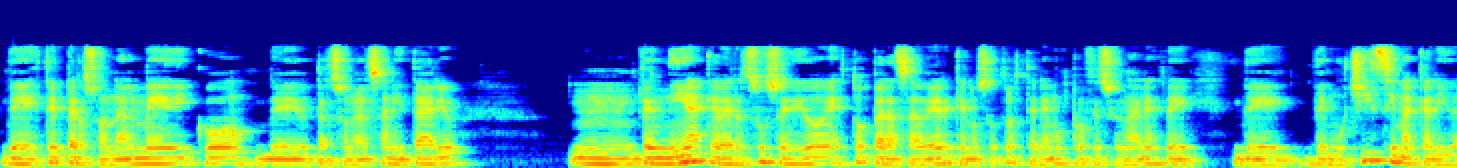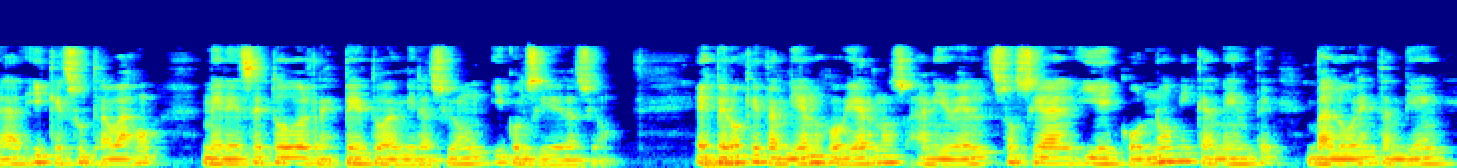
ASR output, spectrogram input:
de este personal médico, del personal sanitario. Mm, tenía que haber sucedido esto para saber que nosotros tenemos profesionales de, de muchísima calidad y que su trabajo merece todo el respeto, admiración y consideración. Espero que también los gobiernos a nivel social y económicamente valoren también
